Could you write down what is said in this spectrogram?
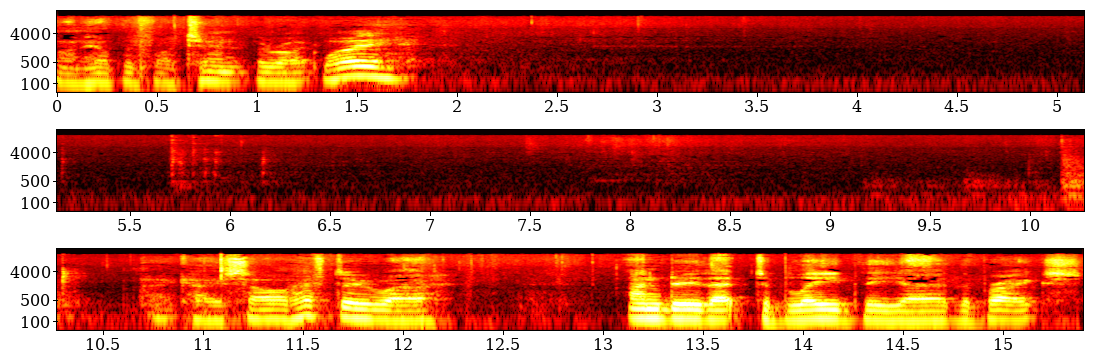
Might help if I turn it the right way. Okay, so I'll have to uh, undo that to bleed the uh, the brakes.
